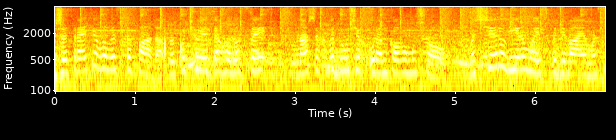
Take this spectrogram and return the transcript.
Вже 3 листопада ви почуєте голоси наших ведучих у ранковому шоу. Ми щиро віримо і сподіваємося,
